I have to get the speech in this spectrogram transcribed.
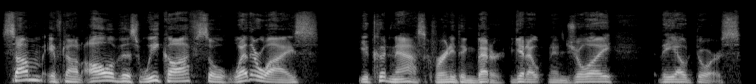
some, if not all, of this week off. So weather wise, you couldn't ask for anything better to get out and enjoy the outdoors.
